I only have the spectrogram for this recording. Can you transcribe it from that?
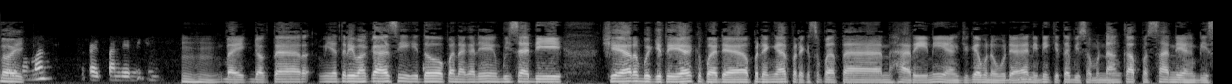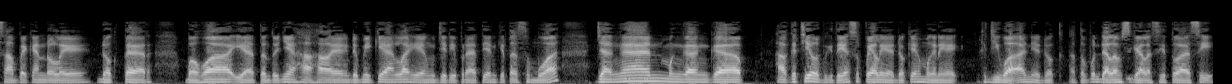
Baik. Terutama terkait pandemi ini. Hmm, baik, Dokter Mia terima kasih itu pandangannya yang bisa di share begitu ya kepada pendengar pada kesempatan hari ini yang juga mudah-mudahan ini kita bisa menangkap pesan yang disampaikan oleh dokter bahwa ya tentunya hal-hal yang demikianlah yang menjadi perhatian kita semua. Jangan menganggap hal kecil begitu ya sepele ya dok ya mengenai kejiwaan ya dok ataupun dalam segala situasi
